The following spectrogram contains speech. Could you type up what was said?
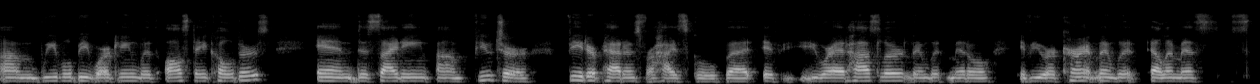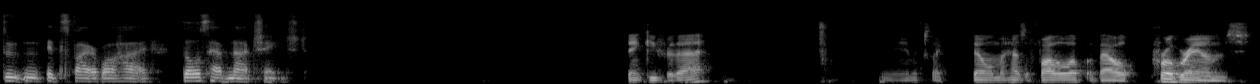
Um, we will be working with all stakeholders and deciding um, future feeder patterns for high school. But if you are at Hosler, Lynwood Middle, if you are a current Lynwood LMS student, it's Firebaugh High. Those have not changed. Thank you for that. And it looks like Thelma has a follow-up about programs.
